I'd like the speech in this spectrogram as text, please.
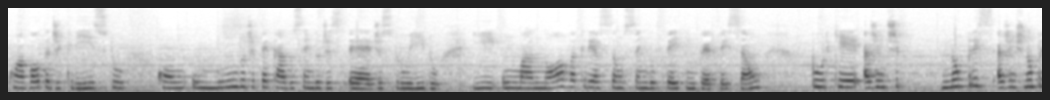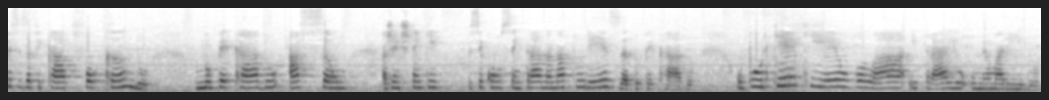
com a volta de Cristo, com o mundo de pecado sendo é, destruído e uma nova criação sendo feita em perfeição, porque a gente não, a gente não precisa ficar focando no pecado ação. A gente tem que se concentrar na natureza do pecado. O porquê que eu vou lá e traio o meu marido?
